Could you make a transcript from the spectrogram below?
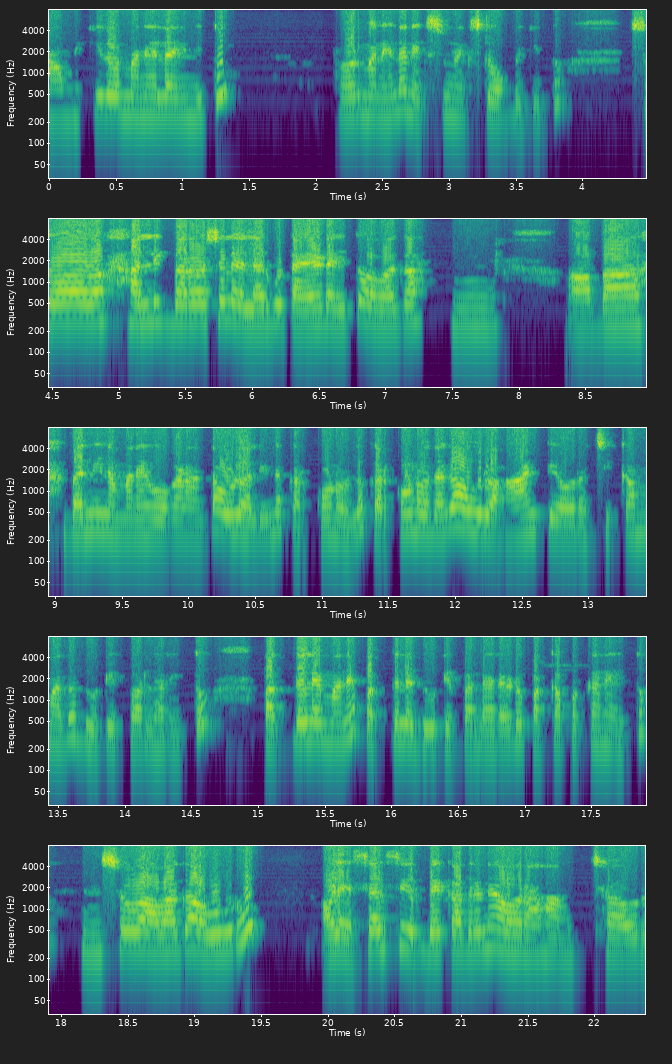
ನಾವು ಮಿಕ್ಕಿದವ್ರ ಮನೆಯೆಲ್ಲ ಏನಿತ್ತು, ಅವ್ರ ಮನೆಯಿಂದ ನೆಕ್ಸ್ಟ್ ನೆಕ್ಸ್ಟ್ ಹೋಗ್ಬೇಕಿತ್ತು. ಸೊ ಅಲ್ಲಿಗೆ ಬರೋ ಅಷ್ಟೆಲ್ಲ ಎಲ್ಲರಿಗೂ ಟಯರ್ಡ್ ಆಯ್ತು. ಅವಾಗ ಬಾ, ಬನ್ನಿ ನಮ್ಮ ಮನೆಗೆ ಹೋಗೋಣ ಅಂತ ಅವಳು ಅಲ್ಲಿಂದ ಕರ್ಕೊಂಡು ಹೋದ್ಲು. ಕರ್ಕೊಂಡು ಹೋದಾಗ ಅವ್ರ ಆಂಟಿ, ಅವರ ಚಿಕ್ಕಮ್ಮದು ಬ್ಯೂಟಿ ಪಾರ್ಲರ್ ಇತ್ತು. ಪಕ್ಕದಲ್ಲೇ ಮನೆ, ಪಕ್ಕದಲ್ಲೇ ಬ್ಯೂಟಿ ಪಾರ್ಲರ್ ಎರಡು ಪಕ್ಕ ಪಕ್ಕನೇ ಇತ್ತು. ಸೊ ಅವಾಗ ಅವರು, ಅವಳು ಎಸ್ ಎಲ್ ಸಿ ಇರ್ಬೇಕಾದ್ರೇನೆ ಅವ್ರ ಅವ್ರ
